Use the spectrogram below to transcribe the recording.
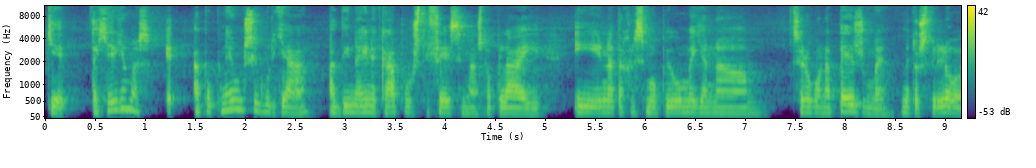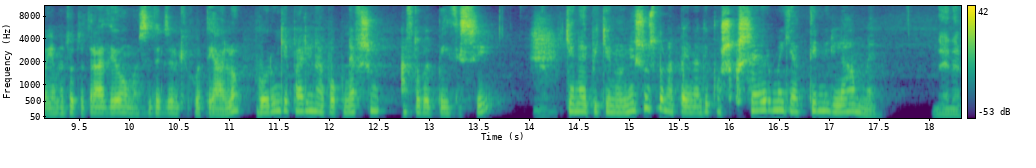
και τα χέρια μας ε, αποπνέουν σιγουριά αντί να είναι κάπου στη θέση μας στο πλάι ή να τα χρησιμοποιούμε για να ξέρω εγώ, να παίζουμε με το στυλό ή με το τετράδιό μας ή δεν ξέρω και εγώ τι άλλο, μπορούν και πάλι να αποπνεύσουν αυτοπεποίθηση και να επικοινωνήσουν στον απέναντι πως ξέρουμε γιατί μιλάμε. Ναι, ναι.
